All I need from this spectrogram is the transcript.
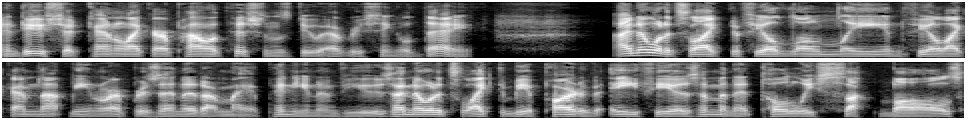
and do shit, kind of like our politicians do every single day. I know what it's like to feel lonely and feel like I'm not being represented on my opinion and views. I know what it's like to be a part of atheism and it totally sucked balls.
